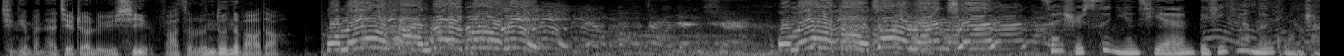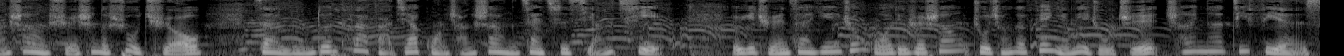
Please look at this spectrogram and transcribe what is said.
请听本台记者吕西发自伦敦的报道。我们要反对暴力，我们要保障人权，我们要保障人权。三十四年前，北京天安门广场上学生的诉求，在伦敦特拉法加广场上再次响起。有一群在英中国留学生组成的非营利组织 China Defiance，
